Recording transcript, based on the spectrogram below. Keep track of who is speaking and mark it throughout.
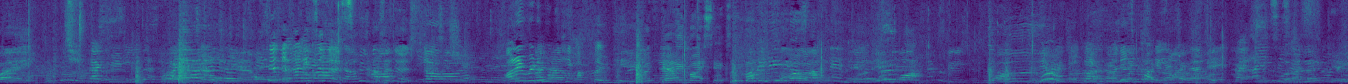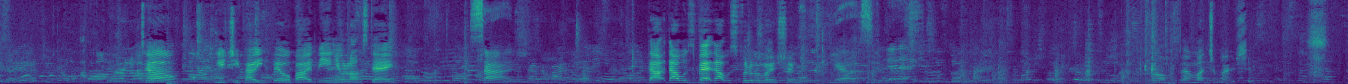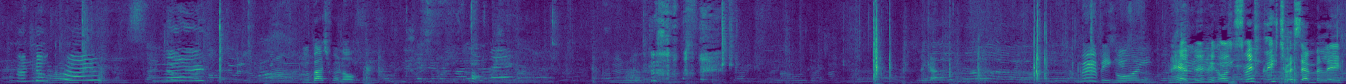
Speaker 1: I don't really want to keep my phone here. Okay, my sex.
Speaker 2: Oh, Tell YouTube how you feel about it being your last day.
Speaker 3: Sad.
Speaker 2: That that was that was full of emotion.
Speaker 3: Yes. Oh, so much emotion.
Speaker 2: I'm not crying. No.
Speaker 1: Your badge fell off.
Speaker 2: Moving on. Yeah, moving on swiftly to assembly.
